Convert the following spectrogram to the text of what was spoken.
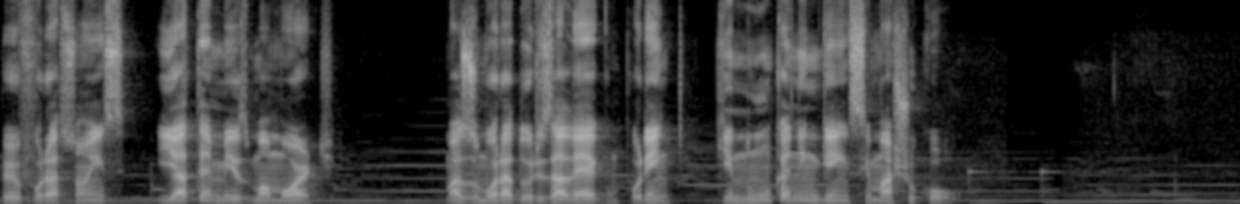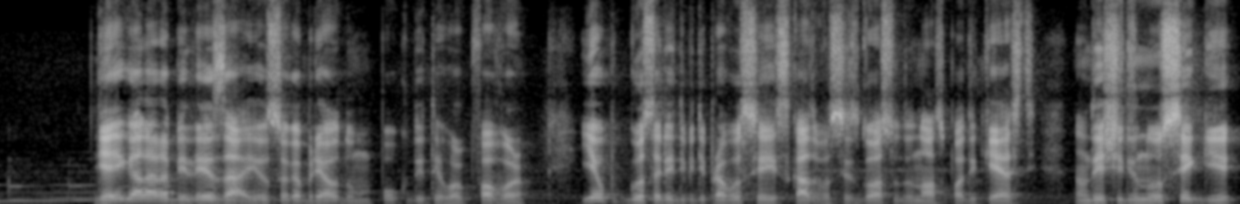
perfurações e até mesmo a morte. Mas os moradores alegam, porém, que nunca ninguém se machucou. E aí galera, beleza? Eu sou Gabriel do Um Pouco de Terror, por favor. E eu gostaria de pedir para vocês, caso vocês gostem do nosso podcast, não deixe de nos seguir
